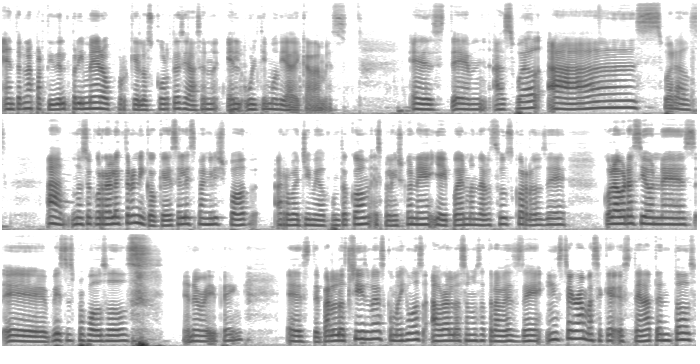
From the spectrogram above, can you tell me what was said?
entren a partir del primero, porque los cortes se hacen el último día de cada mes. Este, as well as, what else? Ah, nuestro correo electrónico que es el spanglishpod arroba gmail.com, spanglish con E, y ahí pueden mandar sus correos de colaboraciones, eh, business proposals, and everything. Este, para los chismes, como dijimos, ahora lo hacemos a través de Instagram, así que estén atentos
